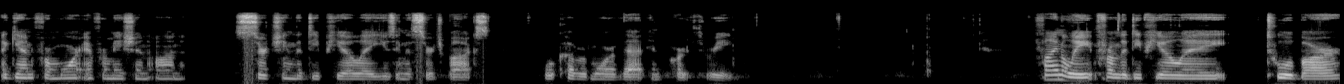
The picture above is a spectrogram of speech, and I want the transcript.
Again, for more information on searching the DPLA using the search box, we'll cover more of that in part 3. Finally, from the DPLA toolbar,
